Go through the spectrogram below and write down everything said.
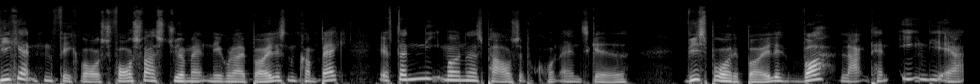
weekenden fik vores forsvarsstyrmand Nikolaj Bøjlesen comeback efter 9 måneders pause på grund af en skade. Vi spurgte Bøjle, hvor langt han egentlig er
